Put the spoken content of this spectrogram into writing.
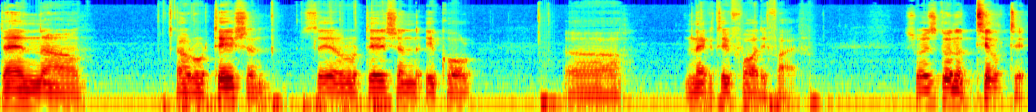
Then uh, a rotation say a rotation equal uh, negative 45 so it's going to tilt it.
